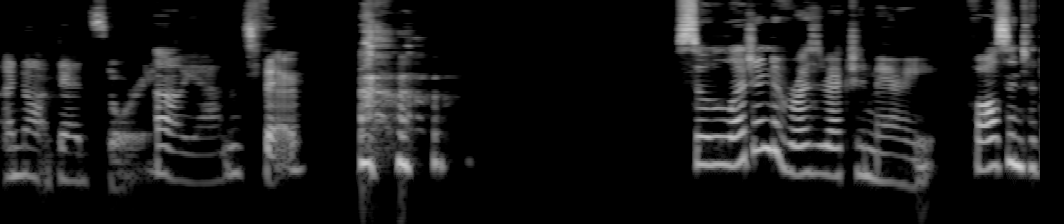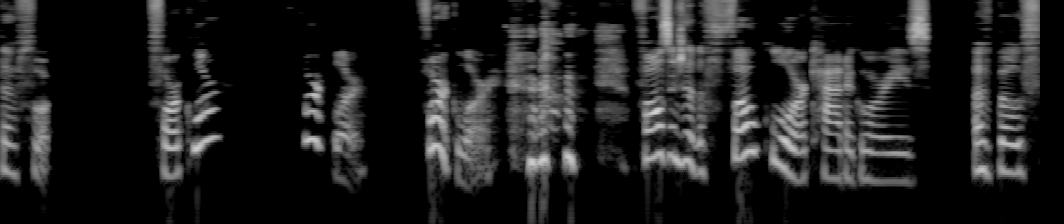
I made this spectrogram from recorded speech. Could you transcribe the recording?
a not dead story. Oh, yeah, that's fair. so the legend of Resurrection Mary falls into the for- folklore? Folklore. Folklore. falls into the folklore categories of both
